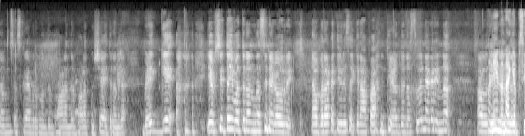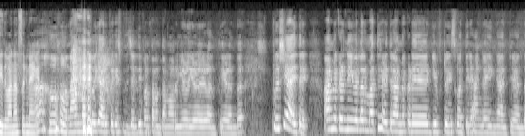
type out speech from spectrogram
ನಮ್ಮ ಸಬ್ಸ್ಕ್ರೈಬರ್ ಬಂದು ಭಾಳ ಅಂದ್ರೆ ಭಾಳ ಖುಷಿ ಆಯ್ತು ನನಗೆ. ಬೆಳಗ್ಗೆ ಎಬ್ಸಿದ್ದ ಇವತ್ತು ನನ್ನ ನಸುನ್ಯಾಗ ಅವ್ರಿ. ನಾವು ಬರಾಕತ್ತೀವ್ರಿ ಸಕಿನಪ್ಪ ಅಂತ ಹೇಳ್ದು ನಸುನ್ಯಾಗ ಇನ್ನು ನನಗೆ ಎಬ್ಸಿದ್ವಾ ನಸಗ್ನಾಗ ನಾನು ಮತ್ತೆ ಹೋಗಿ ಅರಿಪಗೆ ಜಲ್ದಿ ಬರ್ತಾರಂತಮ್ಮ ಅವ್ರು ಏಳು ಏಳು ಏಳು ಅಂತ ಹೇಳಂದು. ಖುಷಿ ಆಯ್ತ್ರಿ. ಆಮೇಲೆ ಕಡೆ ನೀವೆಲ್ಲರೂ ಮತ್ತೆ ಹೇಳ್ತೀರಿ ಆಮೇಲೆ ಕಡೆ ಗಿಫ್ಟ್ ಇಸ್ಕೊಂತೀರಿ ಹಂಗ ಹಿಂಗ ಅಂತ ಅಂದ.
